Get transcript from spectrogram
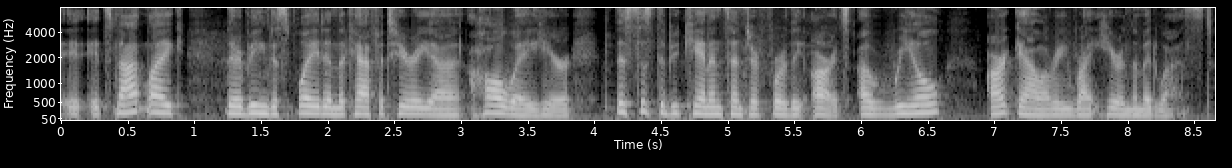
it's not like they're being displayed in the cafeteria hallway here. This is the Buchanan Center for the Arts, a real art gallery right here in the Midwest.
